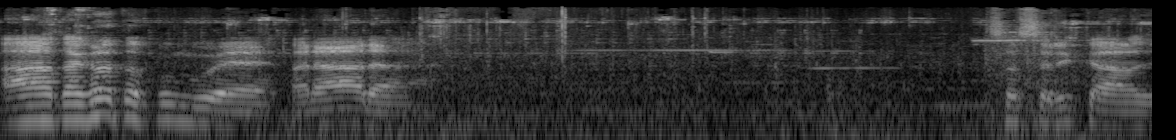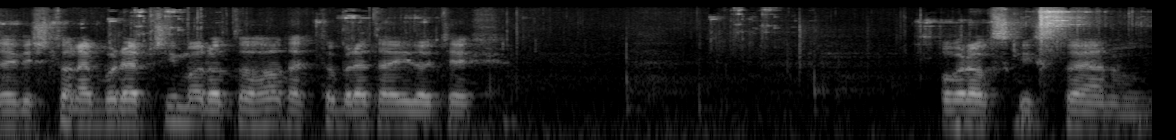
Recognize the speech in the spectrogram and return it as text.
A takhle to funguje, paráda. Co se říkal, že když to nebude přímo do toho, tak to bude tady do těch obrovských stojanů.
